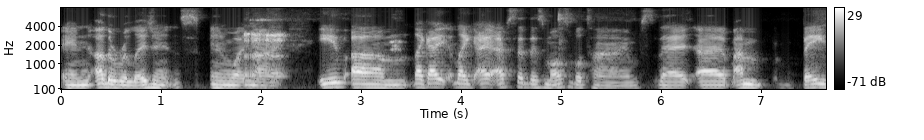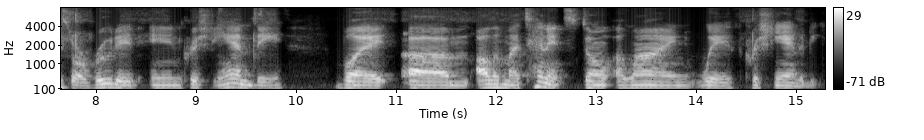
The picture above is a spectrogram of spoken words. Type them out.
and other religions and whatnot. Mhm. Eve, um, like I like I, I've said this multiple times that uh, I'm based or rooted in Christianity, but um, all of my tenets don't align with Christianity.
